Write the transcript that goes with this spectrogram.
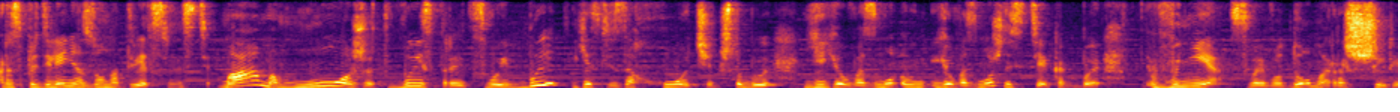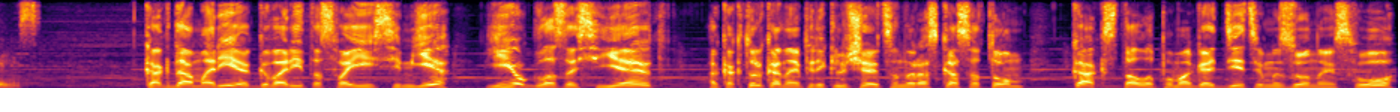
распределения зон ответственности. Мама может выстроить свой быт, если захочет, чтобы ее, возможно, ее возможности как бы вне своего дома расширились. Когда Мария говорит о своей семье, ее глаза сияют, а как только она переключается на рассказ о том, как стала помогать детям из зоны СВО,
